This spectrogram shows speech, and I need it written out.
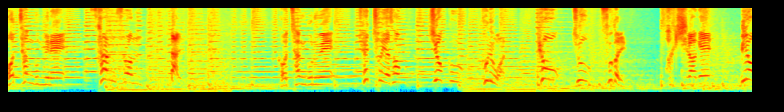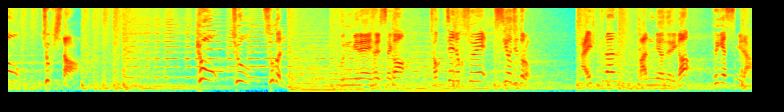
거창군민의 사랑스런 딸. 거창군우의 최초 여성 지역구 군의원 표주숙을 확실하게 밀어줍시다. 표주숙은 군민의 혈세가 적재적소에 쓰여지도록 알뜰한 맏며느리가 되겠습니다.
